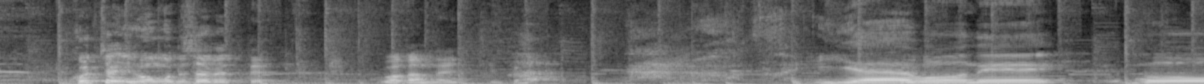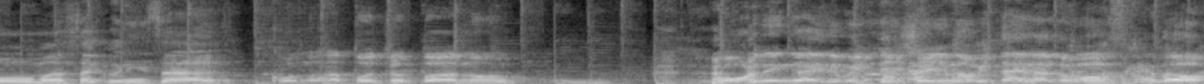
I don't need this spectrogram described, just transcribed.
こっちは日本語で喋って分かんないっていうか。いやーもうねもう正邦さんこの後ちょっとあのゴールデン街でも行って一緒に飲みたいなと思うんですけど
